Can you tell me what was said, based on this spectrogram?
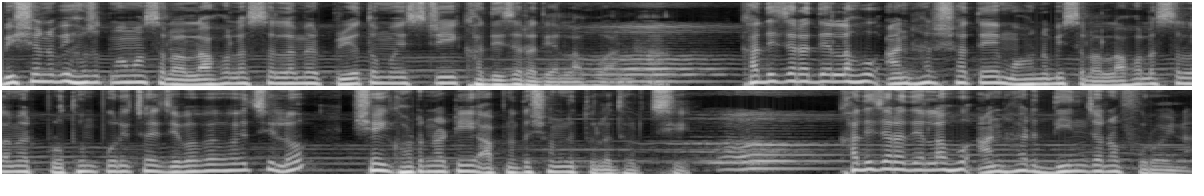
বিশ্বনবী হজরত মোহাম্মদ সাল্লাহ সাল্লামের প্রিয়তম স্ত্রী খাদিজা রাদি আল্লাহু আনহা। খাদিজা রাদি আল্লাহু আনহার সাথে মহানবী সাল্লাহ সাল্লামের প্রথম পরিচয় যেভাবে হয়েছিল, সেই ঘটনাটি আপনাদের সামনে তুলে ধরছি। খাদিজা রাদি আল্লাহু আনহার দিন যেন ফুরোয় না।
